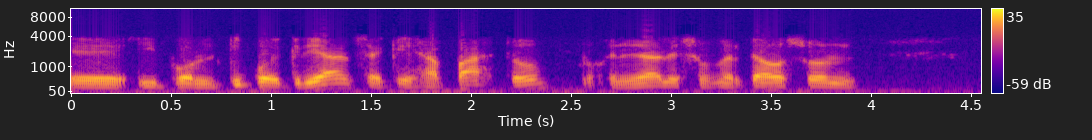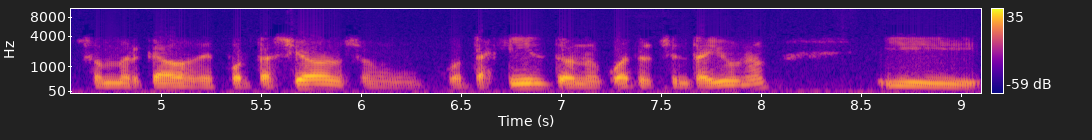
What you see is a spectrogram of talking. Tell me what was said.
eh, y por el tipo de crianza que es a pasto. Por lo general esos mercados son, son mercados de exportación, son cuota Hilton o 481 y,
